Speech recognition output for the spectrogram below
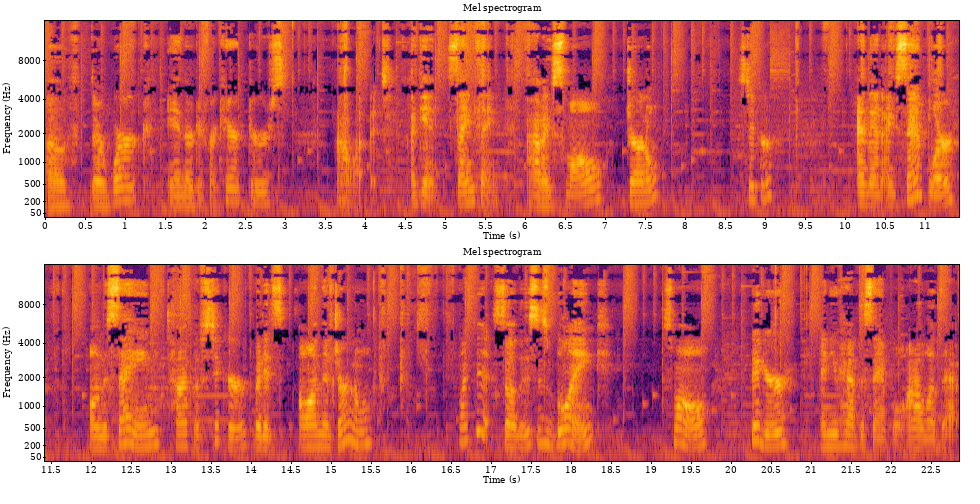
of their work and their different characters. I love it. Again, same thing. I have a small journal sticker and then a sampler on the same type of sticker, but it's on the journal like this. So this is blank, small, bigger, and you have the sample. I love that.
